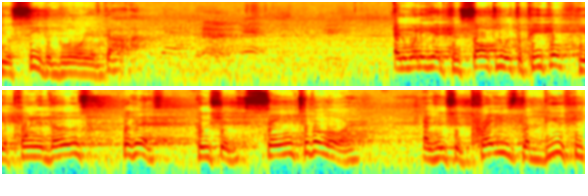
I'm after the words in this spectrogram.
you'll see the glory of God. And when he had consulted with the people, he appointed those, look at this, who should sing to the Lord and who should praise the beauty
